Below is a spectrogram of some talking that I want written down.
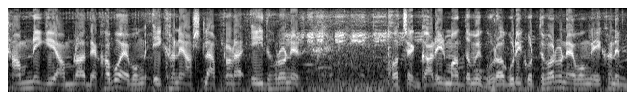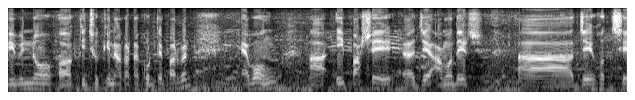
সামনে গিয়ে আমরা দেখাবো এবং এখানে আসলে আপনারা এই ধরনের হচ্ছে গাড়ির মাধ্যমে ঘোরাঘুরি করতে পারবেন এবং এখানে বিভিন্ন কিছু কেনাকাটা করতে পারবেন এবং এই পাশে যে আমাদের যে হচ্ছে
